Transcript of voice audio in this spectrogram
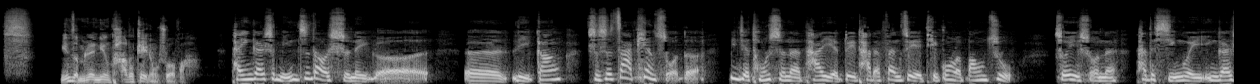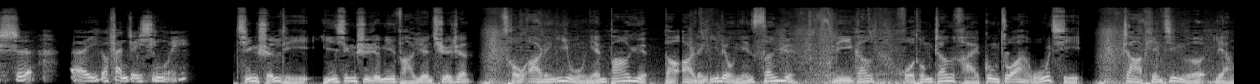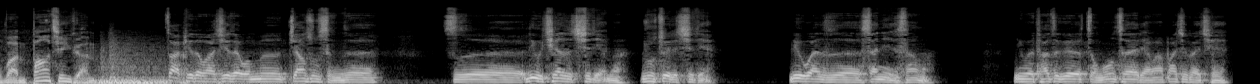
您怎么认定他的这种说法？他应该是明知道是那个呃李刚实施诈骗所得，并且同时呢，他也对他的犯罪也提供了帮助，所以说呢，他的行为应该是呃一个犯罪行为。经审理，宜兴市人民法院确认，从二零一五年八月到二零一六年三月，李刚伙同张海共作案五起，诈骗金额两万八千元。诈骗的话，现在我们江苏省的是六千是起点嘛，入罪的起点，六万是三年以上嘛。因为他这个总共才两万八千块钱，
